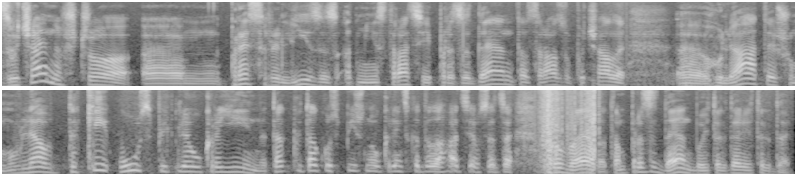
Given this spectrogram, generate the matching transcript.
Звичайно, що ем, прес-релізи з адміністрації президента зразу почали е, гуляти, що, мовляв, такий успіх для України, так, так успішно українська делегація все це провела, там президент був і так далі. і так далі.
